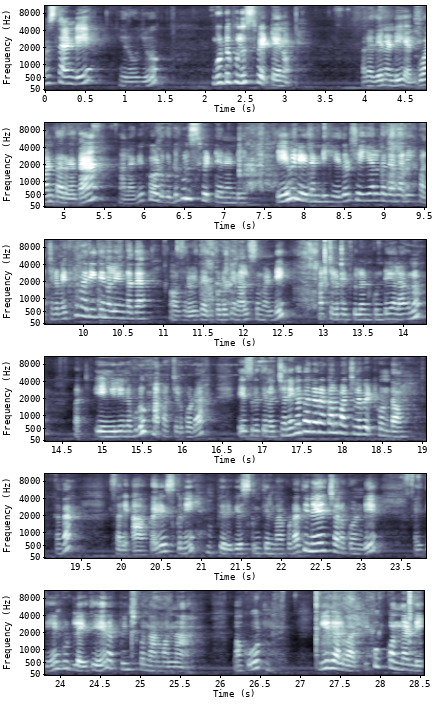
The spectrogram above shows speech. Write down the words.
నమస్తే అండి. ఈరోజు గుడ్డు పులుసు పెట్టాను. మరి అదేనండి ఎగ్గు అంటారు కదా అలాగే కోడిగుడ్డు పులుసు పెట్టానండి. ఏమీ లేదండి ఏదో చేయాలి కదా మరి. పచ్చడి మెతుకులు మరీ తినలేం కదా. అవసరమైతే అది కూడా తినాల్సిందండి. పచ్చడి మెతుకులు అనుకుంటే ఎలాగను పచ్చ- ఏమీ లేనప్పుడు ఆ పచ్చడి కూడా వేసుకు తినొచ్చనే కదా అన్ని రకాల పచ్చళ్ళు పెట్టుకుంటాం కదా. సరే ఆకాయ వేసుకుని పెరుగు వేసుకుని తిన్నా కూడా తినేయచ్చు అనుకోండి. అయితే గుడ్లు అయితే రప్పించుకున్నాను మొన్న. మాకు ఈగల వారికి కుక్క ఉందండి.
